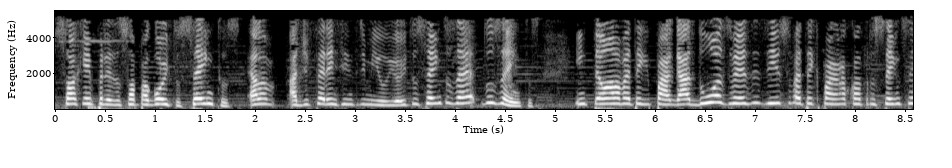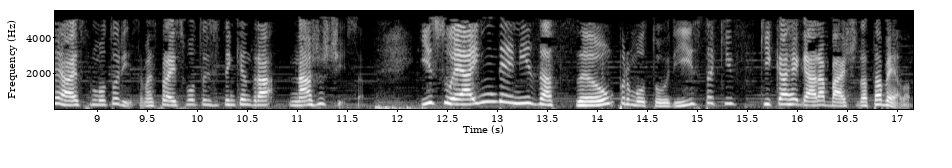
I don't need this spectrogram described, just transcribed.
só que a empresa só pagou 800, ela, a diferença entre mil e 800 é 200. Então ela vai ter que pagar duas vezes isso, vai ter que pagar 400 reais para o motorista. Mas para isso o motorista tem que entrar na justiça. Isso é a indenização para o motorista que, que carregar abaixo da tabela.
